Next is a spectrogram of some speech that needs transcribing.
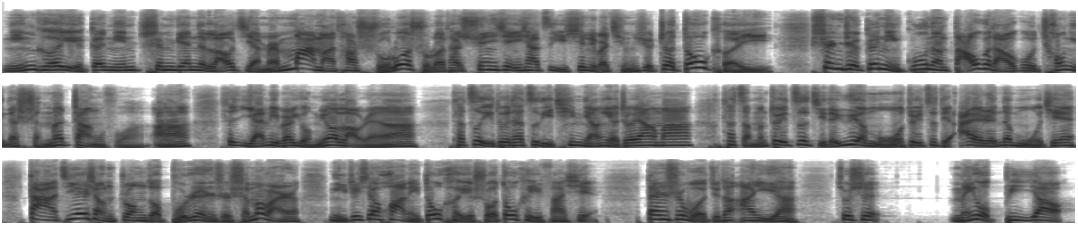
您可以跟您身边的老姐们骂骂他，数落数落他，宣泄一下自己心里边情绪，这都可以。甚至跟你姑娘捣鼓捣鼓，瞅你那什么丈夫啊啊，他眼里边有没有老人啊？他自己对他自己亲娘也这样吗？他怎么对自己的岳母，对自己爱人的母亲，大街上装作不认识，什么玩意儿？你这些话你都可以说，都可以发泄。但是我觉得阿姨啊，就是没有必要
